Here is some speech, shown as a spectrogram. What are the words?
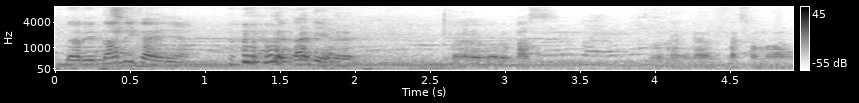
dari tadi kayaknya Dari tadi ya. baru baru pas bukan nggak pas sama Malang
